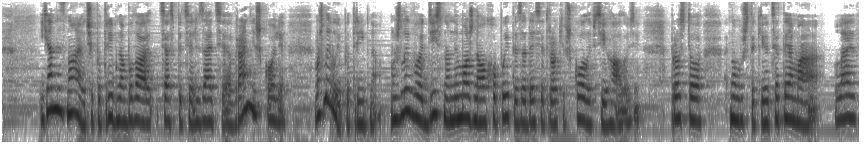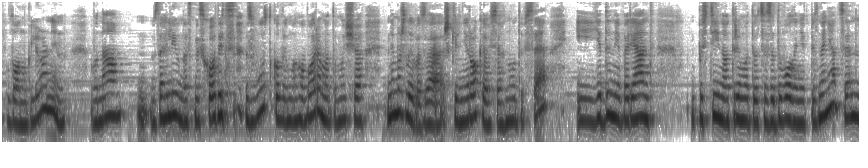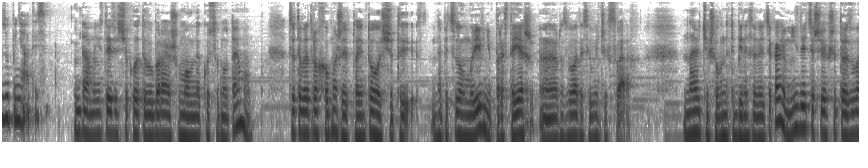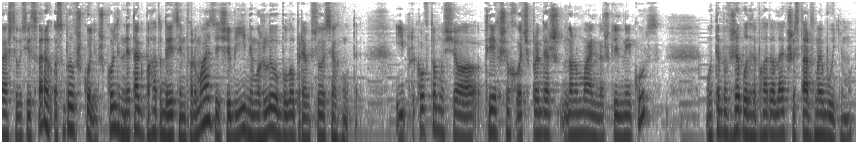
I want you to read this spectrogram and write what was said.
Я не знаю, чи потрібна була ця спеціалізація в ранній школі. Можливо, і потрібна. Можливо, дійсно не можна охопити за 10 років школи всі галузі. Просто знову ж таки, ця тема lifelong learning, вона взагалі в нас не сходить з вуст, коли ми говоримо, тому що неможливо за шкільні роки осягнути все. І єдиний варіант постійно отримати це задоволення від пізнання це не зупинятися. Да, мені здається, що коли ти вибираєш умовно якусь одну тему. Це тебе трохи обмежує в плані того, що ти на підсвідомому рівні перестаєш розвиватися в інших сферах. навіть якщо вони тобі не сильно цікаві, мені здається, що якщо ти розвиваєшся в цих сферах, особливо в школі, в школі не так багато дається інформації, щоб її неможливо було прям всю осягнути. І прикол в тому, що ти, якщо хоч пройдеш нормально шкільний курс, у тебе вже буде набагато легше старт в майбутньому.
